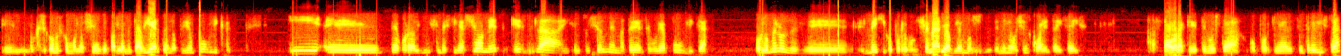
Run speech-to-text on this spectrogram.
en lo que se conoce como las acciones de Parlamento abierto, en la opinión pública. Y eh, de acuerdo a mis investigaciones, es la institución en materia de seguridad pública, por lo menos desde el México por revolucionario, hablemos desde 1946 hasta ahora que tengo esta oportunidad de esta entrevista,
